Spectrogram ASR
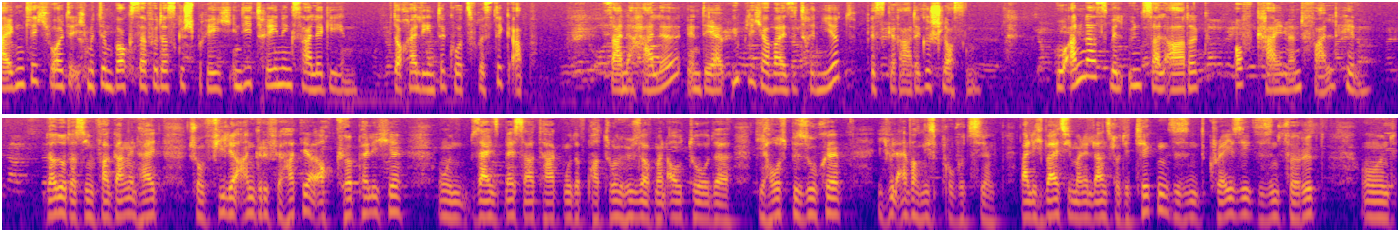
Eigentlich wollte ich mit dem Boxer für das Gespräch in die Trainingshalle gehen. Doch er lehnte kurzfristig ab. Seine Halle, in der er üblicherweise trainiert, ist gerade geschlossen. Woanders will Ünsal Arık auf keinen Fall hin. Dadurch, dass ich in der Vergangenheit schon viele Angriffe hatte, auch körperliche, und seien es Messerattacken oder Patronenhülsen auf mein Auto oder die Hausbesuche, ich will einfach nichts provozieren, weil ich weiß, wie meine Landsleute ticken. Sie sind crazy, sie sind verrückt und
